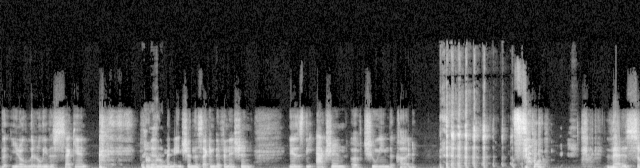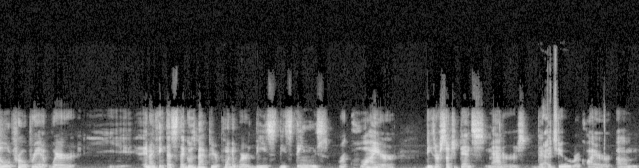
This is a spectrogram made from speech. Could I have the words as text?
the you know literally the second for rumination the second definition is the action of chewing the cud. so that is so appropriate where and I think that's that goes back to your point where these these things require these are such dense matters that yeah, they do require um,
